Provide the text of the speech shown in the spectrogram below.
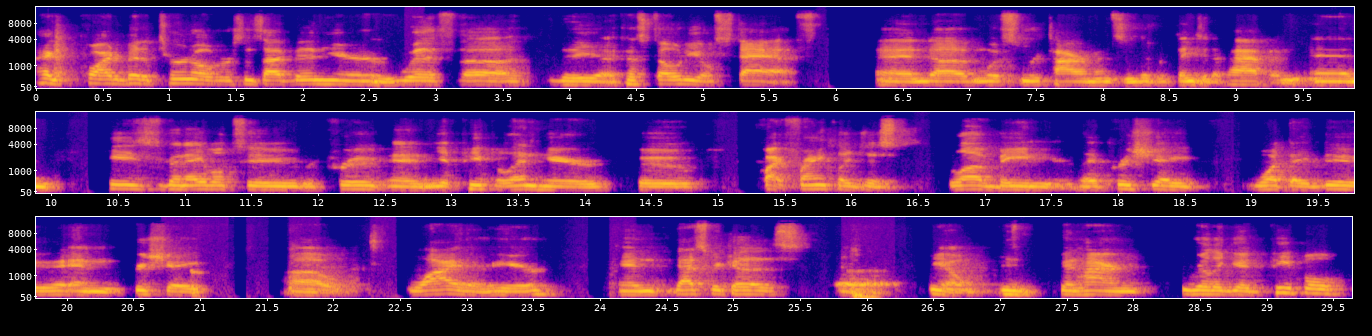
had quite a bit of turnover since I've been here with uh, the uh, custodial staff and um, with some retirements and different things that have happened. And he's been able to recruit and get people in here who, quite frankly, just love being here. They appreciate what they do and appreciate uh, why they're here. And that's because, uh, you know, he's been hiring really good people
